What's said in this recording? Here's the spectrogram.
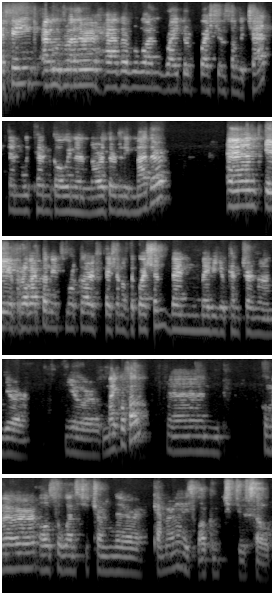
I think I would rather have everyone write their questions on the chat and we can go in an orderly manner. And if Roberto needs more clarification of the question, then maybe you can turn on your, your microphone and whomever also wants to turn their camera is welcome to do so.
